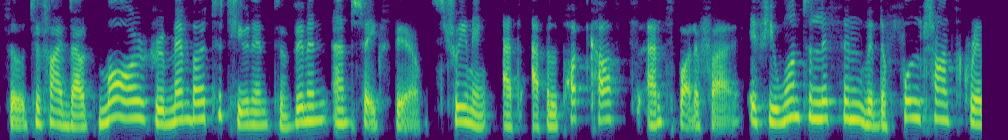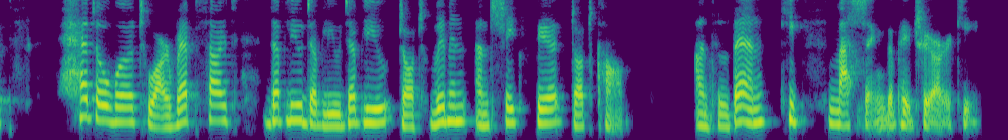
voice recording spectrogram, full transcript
So to find out more, remember to tune in to Women and Shakespeare, streaming at Apple Podcasts and Spotify. If you want to listen with the full transcripts, head over to our website, www.womenandshakespeare.com. Until then, keep smashing the patriarchy.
